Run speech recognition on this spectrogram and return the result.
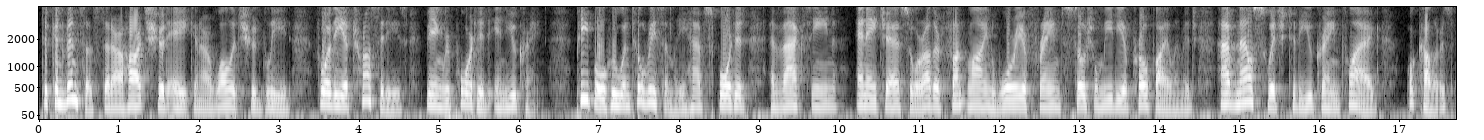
to convince us that our hearts should ache and our wallets should bleed for the atrocities being reported in Ukraine. People who, until recently, have sported a vaccine NHS, or other frontline warrior framed social media profile image have now switched to the Ukraine flag or colors,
